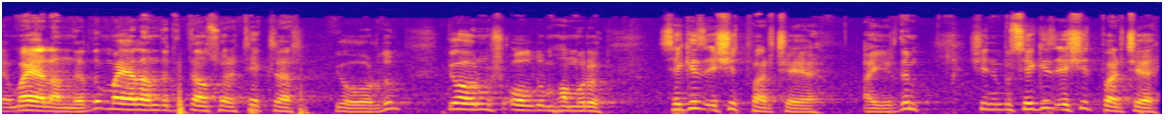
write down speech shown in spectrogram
E, mayalandırdım. Mayalandırdıktan sonra tekrar yoğurdum. Yoğurmuş olduğum hamuru 8 eşit parçaya ayırdım. Şimdi bu 8 eşit parçaya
